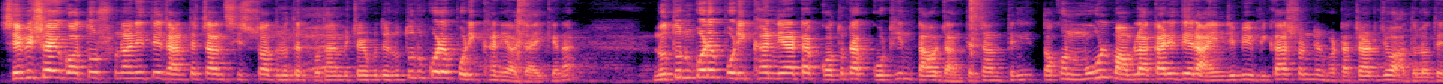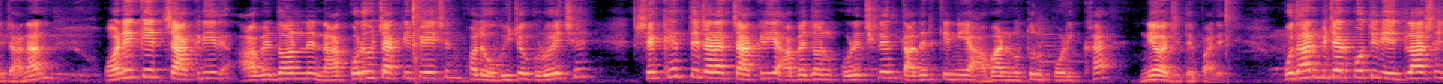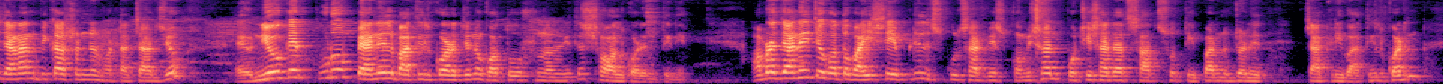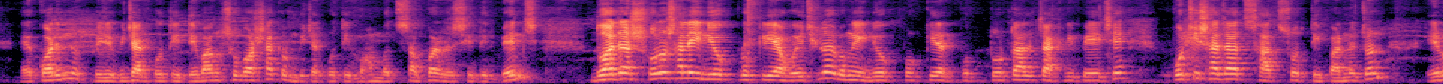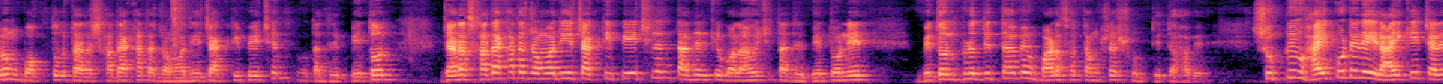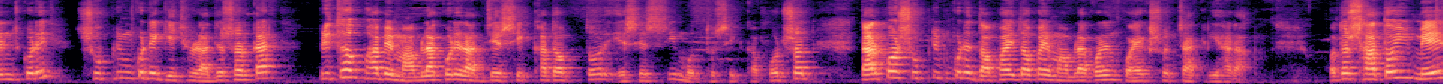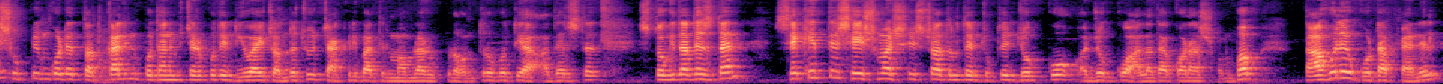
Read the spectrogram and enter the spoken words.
সে বিষয়ে গত শুনানিতে জানতে চান শীর্ষ আদালতের প্রধান বিচারপতি, নতুন করে পরীক্ষা নেওয়া যায় কিনা নতুন করে পরীক্ষা নেওয়াটা কতটা কঠিন তাও জানতে চান তিনি তখন মূল মামলাকারীদের আইনজীবী বিকাশ রঞ্জন ভট্টাচার্য আদালতে জানান, অনেকে চাকরির আবেদন না করেও চাকরি পেয়েছেন, ফলে অভিযোগ রয়েছে। সেক্ষেত্রে যারা চাকরি আবেদন করেছিলেন, তাদেরকে নিয়ে আবার নতুন পরীক্ষা নেওয়া যেতে পারে। প্রধান বিচারপতির এজলাসে জানান বিকাশ রঞ্জন ভট্টাচার্য নিয়োগের পুরো প্যানেল বাতিল করার জন্য গত শুনানিতে সওয়াল করেন তিনি। আমরা জানি যে গত বাইশে এপ্রিল স্কুল সার্ভিস কমিশন পঁচিশ হাজার সাতশো তিপ্পান্ন জনের চাকরি বাতিল করেন। করেন বিচারপতি দেবাংশু বসাক এবং বিচারপতি মোহাম্মদ সাব্বার রশিদির বেঞ্চ। দু হাজার ষোলো সালে এই নিয়োগ প্রক্রিয়া হয়েছিল এবং এই নিয়োগ প্রক্রিয়ার টোটাল চাকরি পেয়েছে পঁচিশ হাজার সাতশো তিপ্পান্ন জন এবং বক্তব্য তারা সাদা খাতা জমা দিয়ে চাকরি পেয়েছেন ও তাদের বেতন। যারা সাদা খাতা জমা দিয়ে চাকরি পেয়েছিলেন তাদেরকে বলা হয়েছে তাদের বেতনের, বেতন ফেরত দিতে হবে এবং বারো শতাংশ সুদ দিতে হবে। সুপ্রিম হাইকোর্টের এই রায়কে চ্যালেঞ্জ করে সুপ্রিম কোর্টে গিয়েছিল রাজ্য সরকার। পৃথকভাবে মামলা করে রাজ্যের শিক্ষা দপ্তর, এসএসসি, মধ্যশিক্ষা পরিষদ, তারপর সুপ্রিম কোর্টে দফায় দফায় মামলা করেন কয়েকশো চাকরিহারা। গত সাতই মে সুপ্রিম কোর্টের তৎকালীন প্রধান বিচারপতি ডিওয়াই চন্দ্রচূড় চাকরি বাতিল মামলার উপর অন্তর্বর্তী আদেশ স্থগিতাদেশ দেন। সেক্ষেত্রে সেই সময় শীর্ষ আদালতের যুক্তি যোগ্য অযোগ্য, আলাদা করা সম্ভব। তাহলে গোটা প্যানেল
